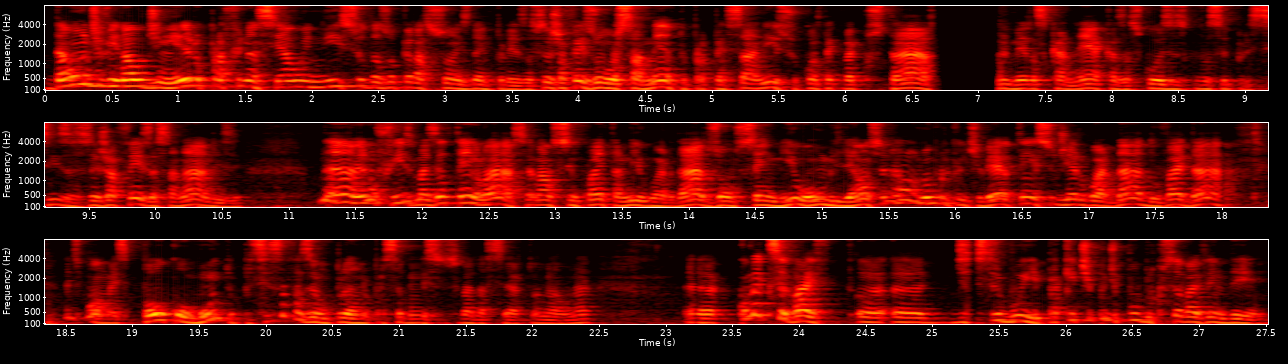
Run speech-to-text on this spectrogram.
Da onde virá o dinheiro para financiar o início das operações da empresa? Você já fez um orçamento para pensar nisso? Quanto é que vai custar? As primeiras canecas, as coisas que você precisa? Você já fez essa análise? Não, eu não fiz, mas eu tenho lá, sei lá, uns 50 mil guardados, ou uns 100 mil, ou um milhão, seja lá o número que ele tiver, eu tenho esse dinheiro guardado, vai dar. Eu disse, bom, mas pouco ou muito, precisa fazer um plano para saber se isso vai dar certo ou não, né? Uh, como é que você vai uh, uh, distribuir? Para que tipo de público você vai vender?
